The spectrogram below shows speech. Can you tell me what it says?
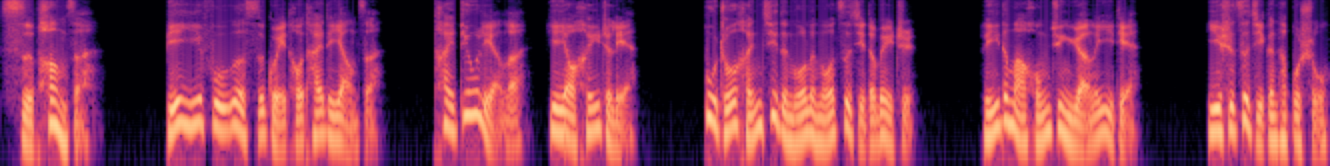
死胖子，别一副饿死鬼投胎的样子，太丢脸了。”叶耀黑着脸，不着痕迹的挪了挪自己的位置，离得马红俊远了一点，以示自己跟他不熟。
